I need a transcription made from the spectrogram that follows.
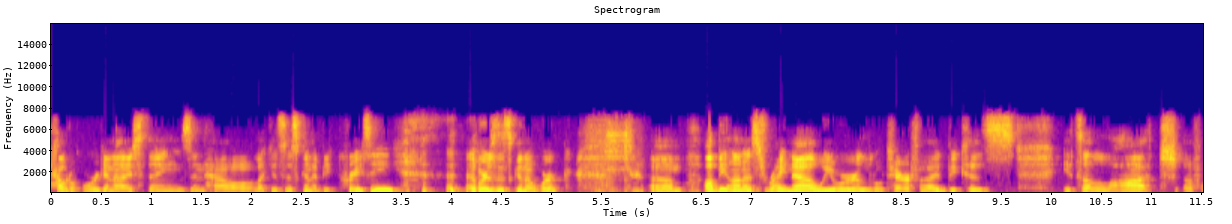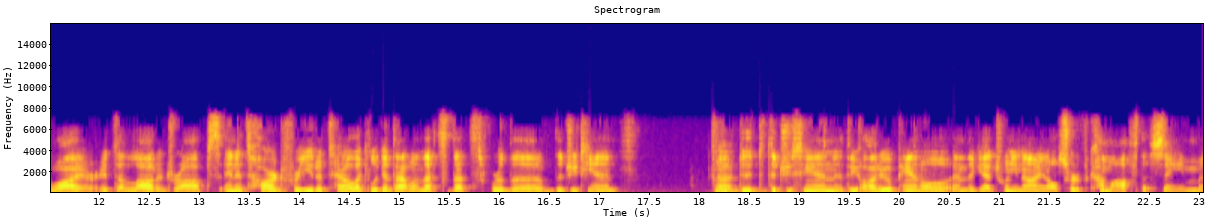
how to organize things and how like is this going to be crazy, or is this going to work? Um, I'll be honest, right now we were a little terrified because it's a lot of wire, it's a lot of drops, and it's hard for you to tell. Like look at that one, that's that's for the the GTN. Uh, did the GCN, the audio panel, and the GAD29 all sort of come off the same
